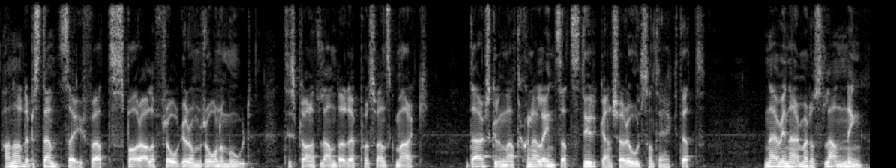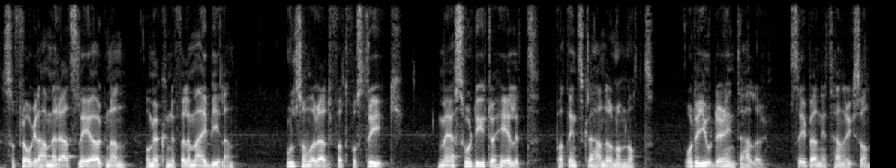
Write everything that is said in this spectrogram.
Han hade bestämt sig för att spara alla frågor om rån och mord tills planet landade på svensk mark. Där skulle nationella insatsstyrkan köra Olsson till häktet. När vi närmade oss landning så frågade han med rädsla i ögonen om jag kunde följa med i bilen. Olsson var rädd för att få stryk, men jag svor dyrt och heligt på att det inte skulle hända honom något. Och det gjorde det inte heller, säger Bennet Henriksson.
